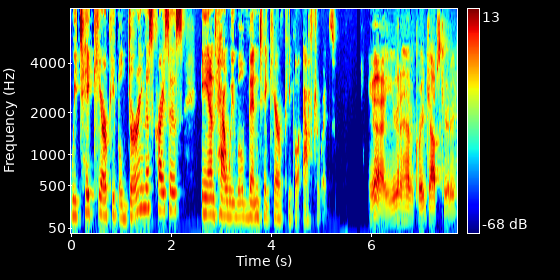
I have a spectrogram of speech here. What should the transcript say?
we take care of people during this crisis and how we will then take care of people afterwards. Yeah, you're going to have great job security.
